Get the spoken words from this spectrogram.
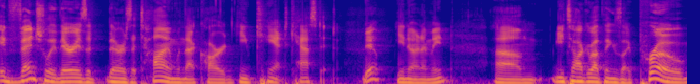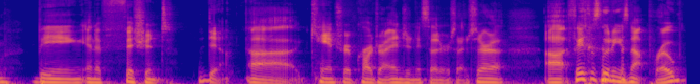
eventually there is a there is a time when that card you can't cast it. Yeah. You know what I mean? Um, you talk about things like probe being an efficient Yeah. uh, cantrip, card draw engine, et cetera, et cetera, et cetera. Uh, Faithless Looting is not probe.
